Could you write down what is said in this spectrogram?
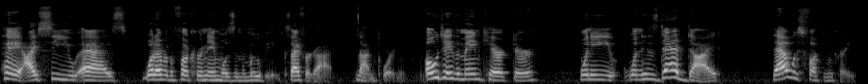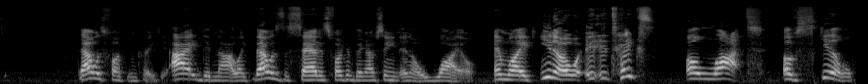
hey, I see you as whatever the fuck her name was in the movie, because I forgot. Not important. OJ, the main character, when he when his dad died, that was fucking crazy. That was fucking crazy. I did not like that was the saddest fucking thing I've seen in a while. And like, you know, it, it takes a lot of skill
